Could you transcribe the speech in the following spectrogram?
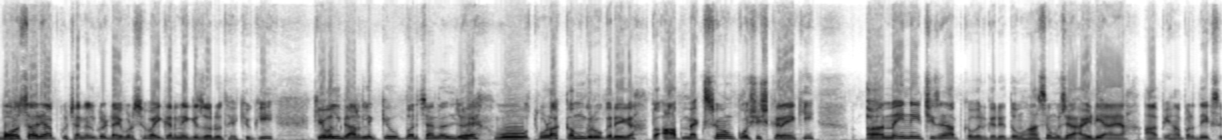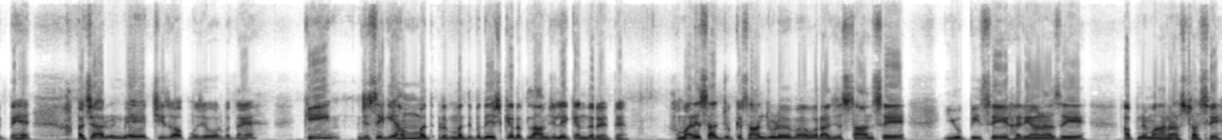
बहुत सारे आपको चैनल को डाइवर्सिफाई करने की ज़रूरत है, क्योंकि केवल गार्लिक के ऊपर चैनल जो है, वो थोड़ा कम ग्रो करेगा। तो आप मैक्सिमम कोशिश करें कि नई नई चीज़ें आप कवर करें। तो वहाँ से मुझे आइडिया आया। आप यहाँ पर देख सकते हैं। अच्छा अरविंद भैया, एक चीज़ आप मुझे और बताएँ कि, जैसे कि हम मध्य प्रदेश के रतलाम ज़िले के अंदर रहते हैं। हमारे साथ जो किसान जुड़े हुए हैं वो राजस्थान से यूपी से हरियाणा से अपने महाराष्ट्र से।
